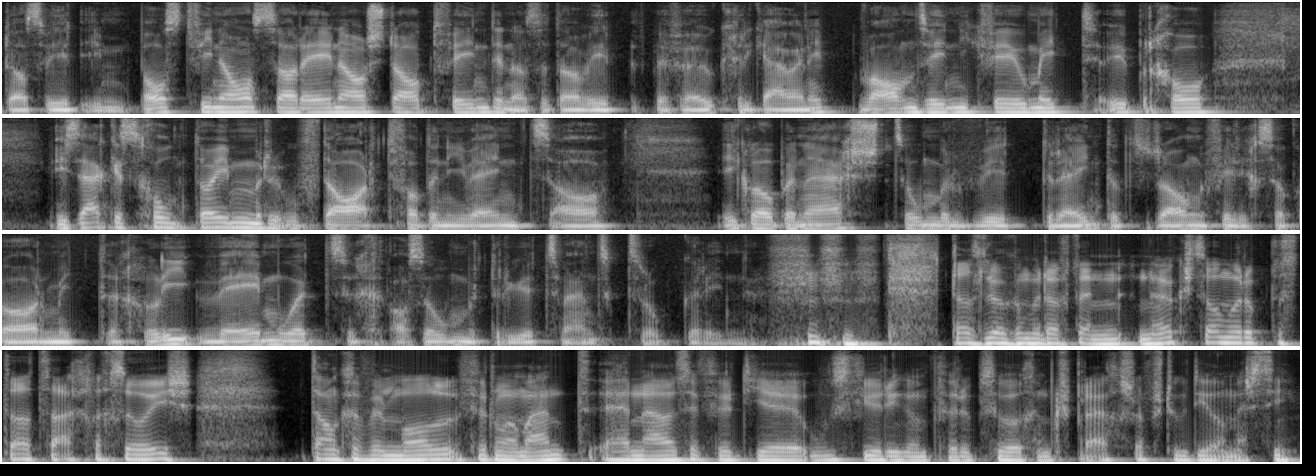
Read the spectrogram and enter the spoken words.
Das wird im Postfinance Arena stattfinden, also da wird die Bevölkerung auch nicht wahnsinnig viel mit. Ich sage, es kommt auch immer auf die Art der Events an. Ich glaube, nächsten Sommer wird der eine oder der andere vielleicht sogar mit ein bisschen Wehmut sich an Sommer 23 zurückerinnern. das schauen wir doch dann nächsten Sommer, ob das tatsächlich so ist. Danke vielmals für den Moment, Herr Nause, für die Ausführungen und für den Besuch im Gesprächsstoffstudio. Merci.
